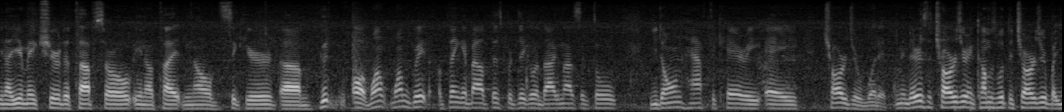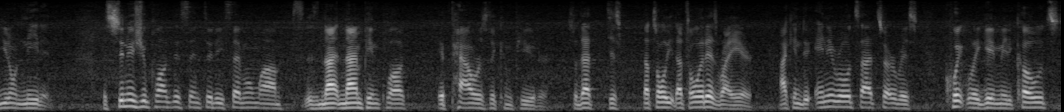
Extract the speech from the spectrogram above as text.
you know, you make sure the tops are you know, tight and all secured. Um, good. Oh, one, one great thing about this particular diagnostic tool, you don't have to carry a charger with it. I mean, there is a charger, and comes with the charger, but you don't need it. As soon as you plug this into the seven um, nine, nine pin plug, it powers the computer. So that just that's all that's all it is right here. I can do any roadside service quickly, give me the codes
